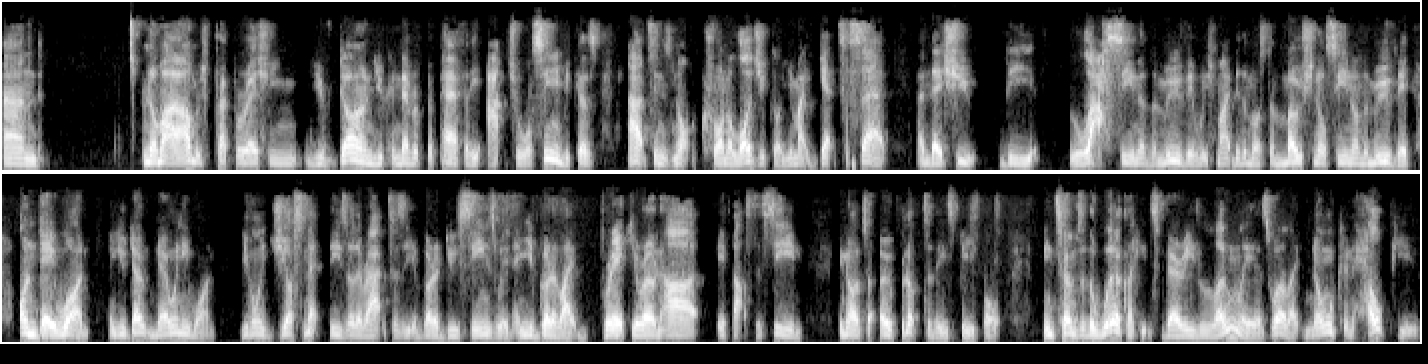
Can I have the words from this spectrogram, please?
and no matter how much preparation you've done you can never prepare for the actual scene because acting is not chronological you might get to set and they shoot the last scene of the movie which might be the most emotional scene on the movie on day one and you don't know anyone you've only just met these other actors that you've got to do scenes with and you've got to like break your own heart if that's the scene in order to open up to these people. In terms of the work, like it's very lonely as well. Like no one can help you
